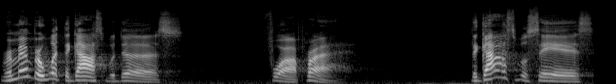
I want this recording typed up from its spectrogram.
Remember what the gospel does for our pride. The gospel says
